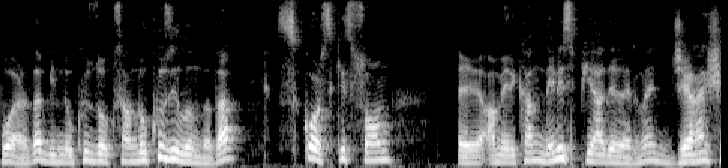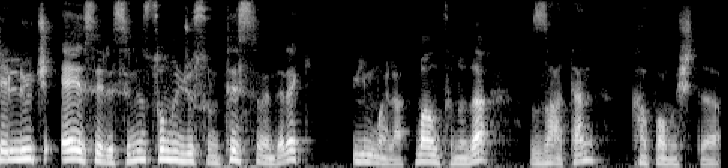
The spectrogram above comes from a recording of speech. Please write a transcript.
Bu arada 1999 yılında da Skorsky son e, Amerikan deniz piyadelerine CH-53E serisinin sonuncusunu teslim ederek imalat bantını da zaten kapamıştı.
